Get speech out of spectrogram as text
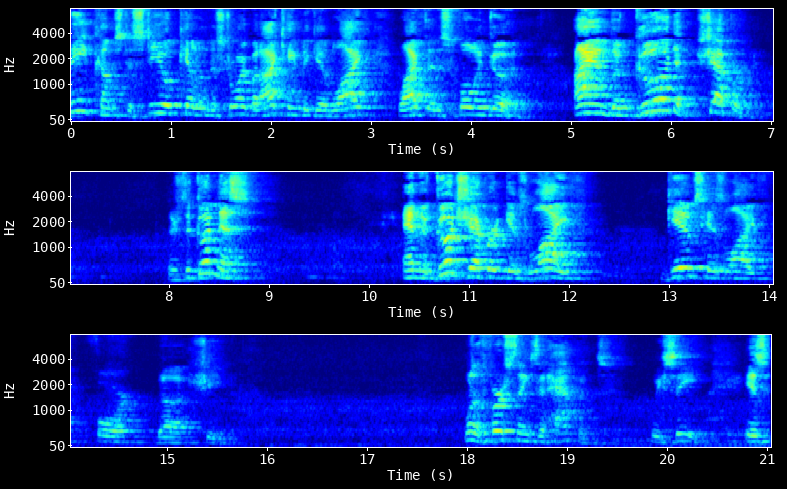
thief comes to steal, kill, and destroy, but I came to give life, life that is full and good. I am the good shepherd. There's the goodness. And the good shepherd gives life, gives his life for the sheep. One of the first things that happens, we see, is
